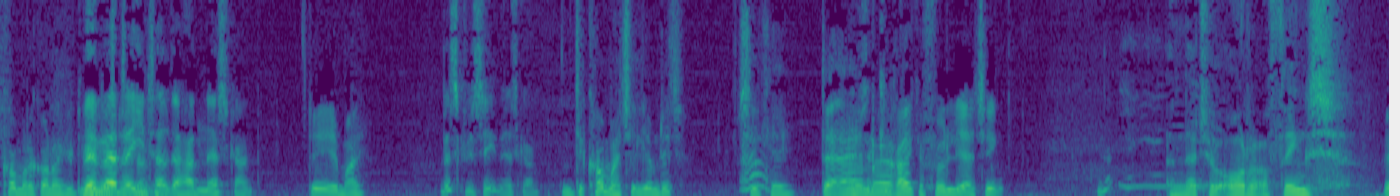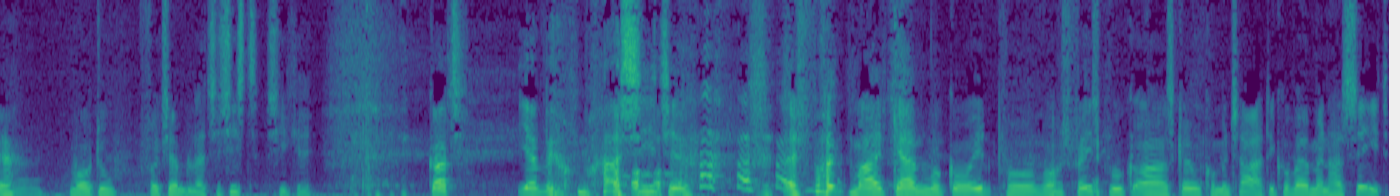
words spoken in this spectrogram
Kommer der godt nok ikke Hvem er der en tal, der har den næste gang? Det er mig. Det skal vi se næste gang. Det kommer jeg til lige om lidt. CK. Der er en øh, rækkefølge af ting. A natural order of things. Ja, hvor du for eksempel er til sidst, CK. Godt. Jeg vil jo bare sige til, at folk meget gerne må gå ind på vores Facebook og skrive en kommentar. Det kunne være, at man har set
